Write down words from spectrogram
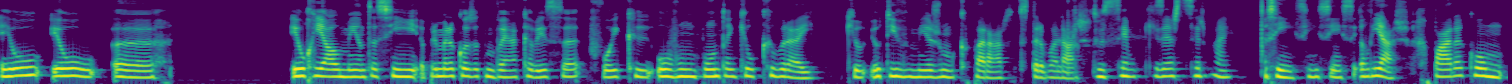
eu, eu, uh, eu realmente, assim, a primeira coisa que me vem à cabeça foi que houve um ponto em que eu quebrei, que eu, eu tive mesmo que parar de trabalhar. Tu sempre quiseste ser mãe. Sim, sim, sim, sim. Aliás, repara como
